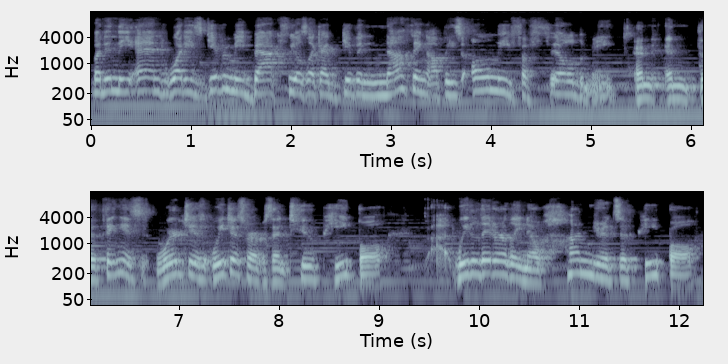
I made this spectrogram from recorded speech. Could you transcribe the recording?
But in the end, what he's given me back feels like I've given nothing up. He's only fulfilled me. And and the thing is, we're just we just represent two people. Uh, we literally know hundreds of people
